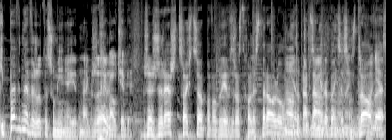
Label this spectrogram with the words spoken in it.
I pewne wyrzuty sumienia jednak, że, Chyba u ciebie. że żresz coś, co powoduje wzrost cholesterolu. No, nie, to prawda. nie do końca No, no, są no, zdrowe, są.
